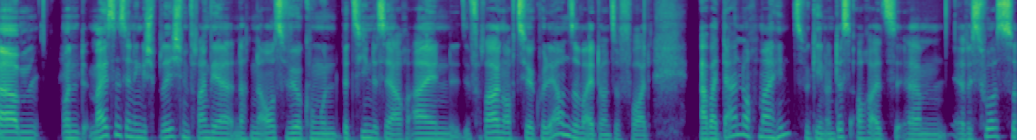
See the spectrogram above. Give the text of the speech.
ähm, und meistens in den Gesprächen fragen wir nach den Auswirkungen und beziehen das ja auch ein, fragen auch zirkulär und so weiter und so fort. Aber da nochmal hinzugehen und das auch als ähm, Ressource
